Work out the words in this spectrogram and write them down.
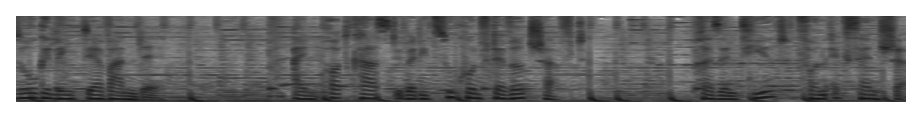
So gelingt der Wandel. Ein Podcast über die Zukunft der Wirtschaft. Präsentiert von Accenture.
